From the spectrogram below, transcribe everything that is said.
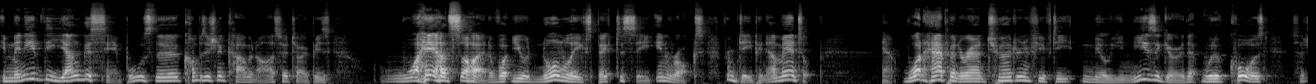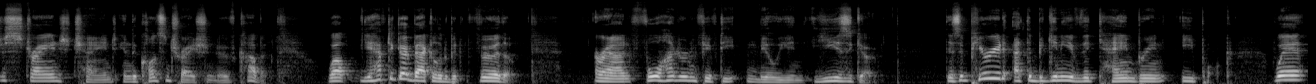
In many of the younger samples, the composition of carbon isotope is way outside of what you would normally expect to see in rocks from deep in our mantle. Now, what happened around 250 million years ago that would have caused such a strange change in the concentration of carbon? Well, you have to go back a little bit further, around 450 million years ago. There's a period at the beginning of the Cambrian epoch where,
